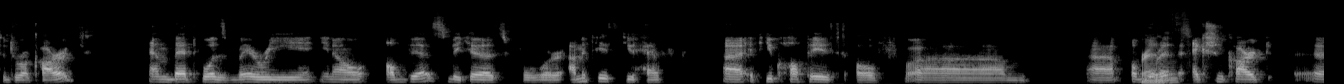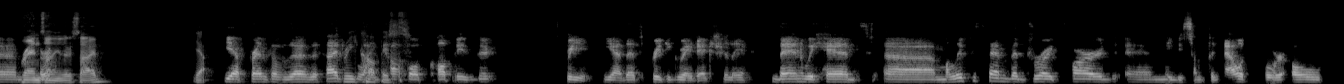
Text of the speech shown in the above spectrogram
to draw cards. And that was very, you know, obvious because for Amethyst, you have uh, a few copies of um, uh, of the action card. Um, Friends on the other side. Yeah. Yeah, friends of the other side. Three copies. couple of copies. There. Three. Yeah, that's pretty great actually. Then we had uh, Maleficent, the droid card, and maybe something else for all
